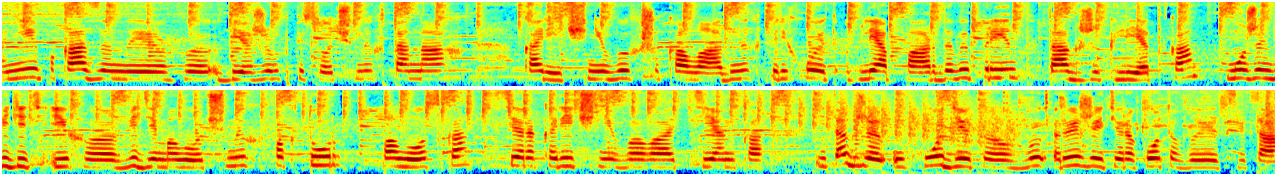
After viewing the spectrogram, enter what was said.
Они показаны в бежевых песочных тонах, коричневых, шоколадных, переходит в леопардовый принт, также клетка. Можем видеть их э, в виде молочных фактур, полоска серо-коричневого оттенка и также уходит в рыжие терракотовые цвета.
